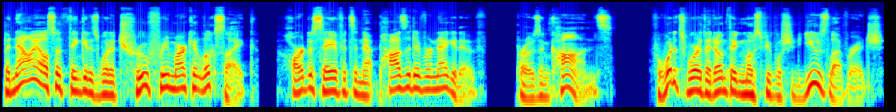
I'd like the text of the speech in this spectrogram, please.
but now I also think it is what a true free market looks like. Hard to say if it's a net positive or negative. Pros and cons. For what it's worth, I don't think most people should use leverage.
